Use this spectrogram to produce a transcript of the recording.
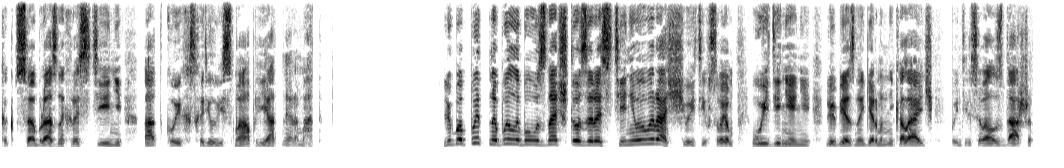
кактусообразных растений, от коих сходил весьма приятный аромат. Любопытно было бы узнать, что за растения вы выращиваете в своем уединении, любезный Герман Николаевич, — поинтересовалась Даша. —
